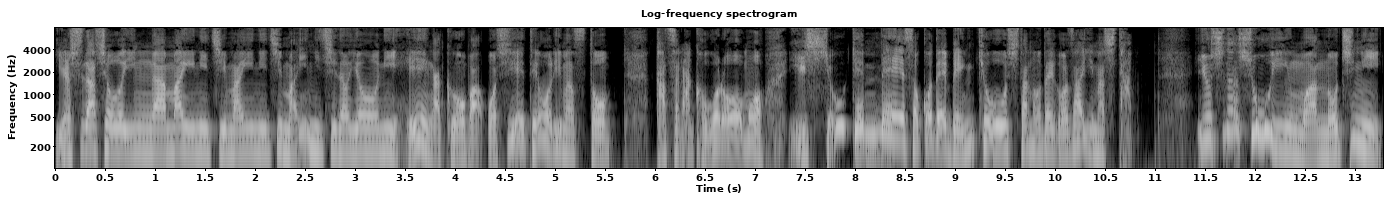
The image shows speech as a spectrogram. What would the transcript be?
吉田松陰が毎日毎日毎日のように兵学をば教えておりますと、桂小五郎も一生懸命そこで勉強をしたのでございました。吉田松陰は後に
